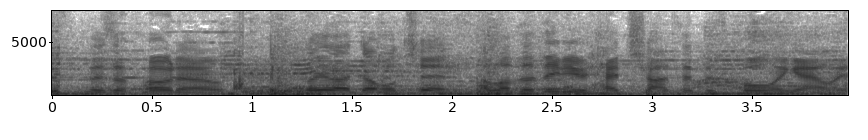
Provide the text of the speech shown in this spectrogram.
You There's a photo. Look at that double chin. I love that they do headshots at this bowling alley.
